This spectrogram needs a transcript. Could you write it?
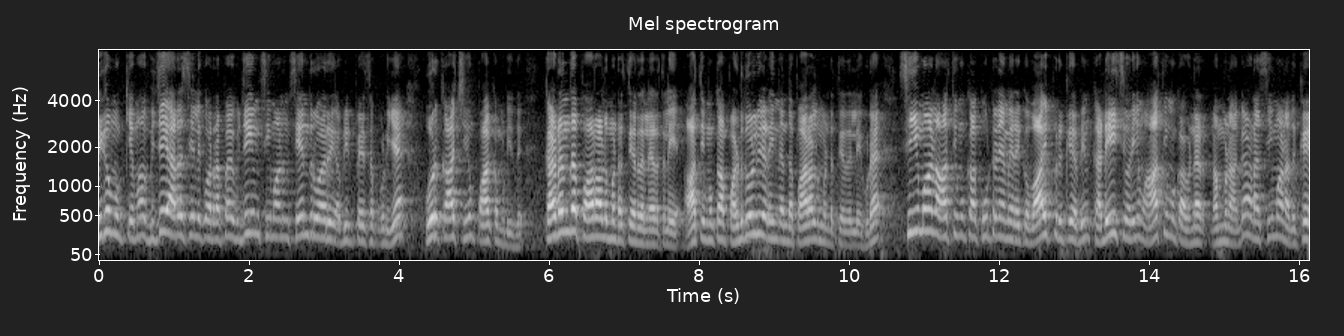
மிக முக்கியமாக விஜய் அரசியலுக்கு வர்றப்ப விஜயும் சீமானும் சேர்ந்துருவார் அப்படின்னு பேசக்கூடிய ஒரு காட்சியும் பார்க்க முடியுது. கடந்த பாராளுமன்ற தேர்தல் நேரத்திலே அதிமுக படுதோல்வி அடைந்த அந்த பாராளுமன்ற தேர்தலே கூட சீமான் அதிமுக கூட்டணி அமைறதுக்கு வாய்ப்பு இருக்குது அப்படின்னு கடைசி வரையும் அதிமுகவினர் நம்பினாங்க. ஆனால் சீமான் அதுக்கு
